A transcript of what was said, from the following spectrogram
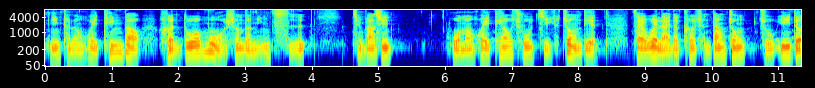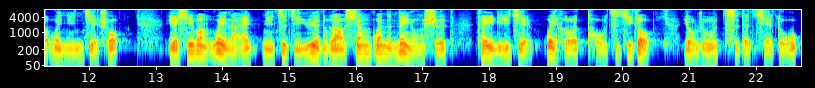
你可能会听到很多陌生的名词。请放心，我们会挑出几个重点，在未来的课程当中逐一的为您解说。也希望未来你自己阅读到相关的内容时，可以理解为何投资机构有如此的解读。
